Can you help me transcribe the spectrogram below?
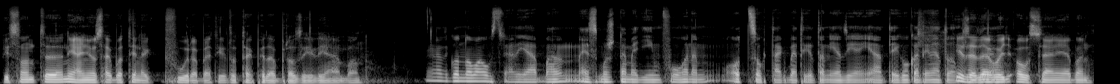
Viszont néhány országban tényleg fúra betiltották, például Brazíliában. Hát gondolom Ausztráliában ez most nem egy info, hanem ott szokták betiltani az ilyen játékokat. Én nem tudom. Képzeld el, hogy... hogy Ausztráliában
